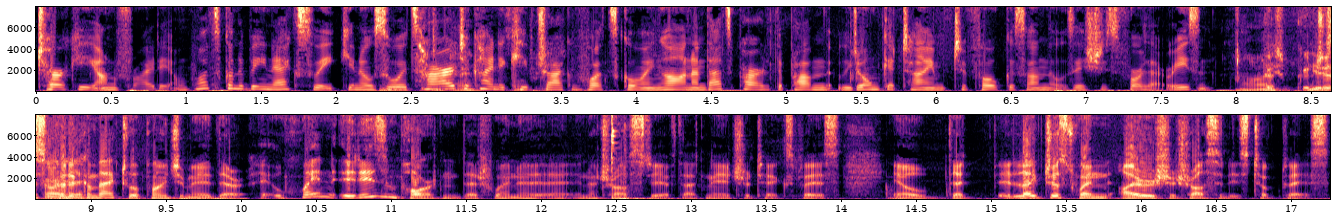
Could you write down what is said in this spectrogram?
Turkey on Friday, and what's going to be next week, you know. So mm. it's hard to kind of keep track of what's going on, and that's part of the problem that we don't get time to focus on those issues for that reason. Just, just could I come back to a point you made there? When it is important that when a, an atrocity of that nature takes place, you know that like just when Irish atrocities took place,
